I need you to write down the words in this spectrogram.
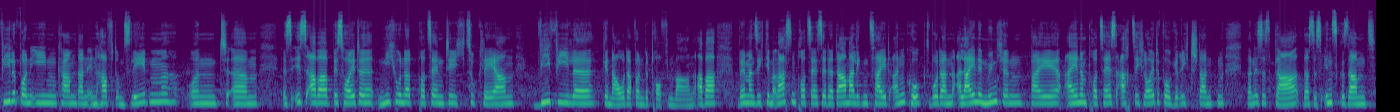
Viele von ihnen kamen dann in Haft ums Leben und ähm, es ist aber bis heute nicht hundertprozentig zu klären, wie viele genau davon betroffen waren. Aber wenn man sich die Massenprozesse der damaligen Zeit anguckt, wo dann allein in München bei einem Prozess 80 Leute vor Gericht standen, dann ist es klar, dass es insgesamt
